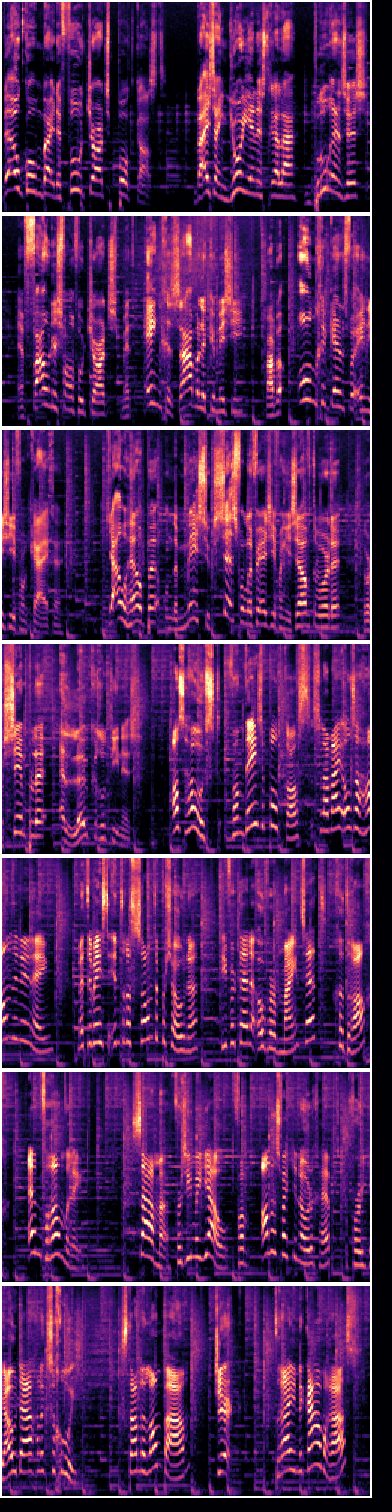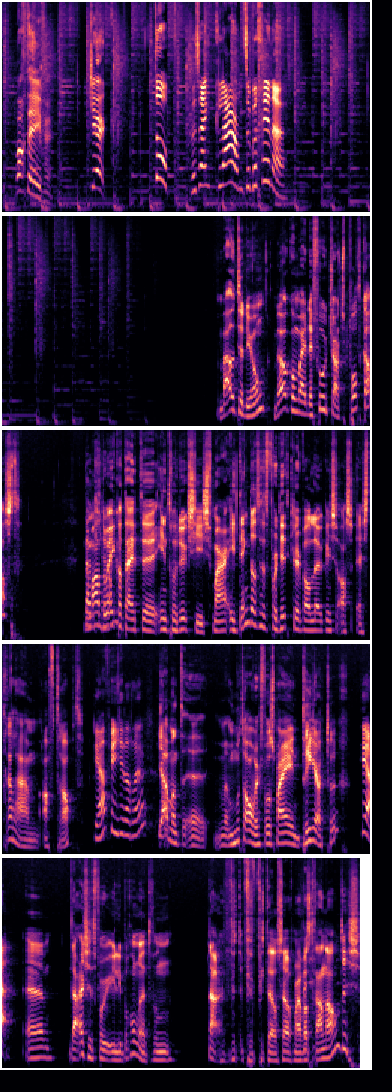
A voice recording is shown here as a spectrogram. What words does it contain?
Welkom bij de Full Charge Podcast. Wij zijn Jordi en Estrella, broer en zus en founders van Full Charge met één gezamenlijke missie waar we ongekend veel energie van krijgen. Jou helpen om de meest succesvolle versie van jezelf te worden door simpele en leuke routines. Als host van deze podcast slaan wij onze handen ineen met de meest interessante personen die vertellen over mindset, gedrag en verandering. Samen voorzien we jou van alles wat je nodig hebt voor jouw dagelijkse groei. Staan de lampen aan? Check! Draaien de camera's? Wacht even. Check! Top, we zijn klaar om te beginnen. Wouter de Jong, welkom bij de Full Charge Podcast. Normaal doe ik altijd de introducties, maar ik denk dat het voor dit keer wel leuk is als Estrella hem aftrapt. Ja, vind je dat leuk? Ja, want eh, we moeten alweer volgens mij drie jaar terug. Ja. Ehm, daar is het voor jullie begonnen. Toen, nou, vertel zelf maar wat er aan de hand is.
